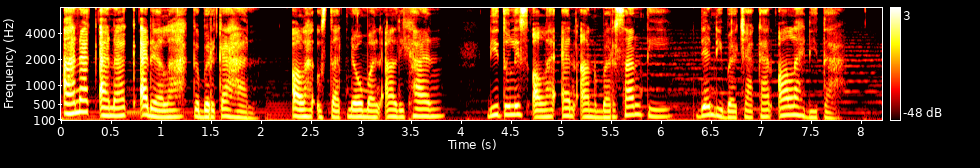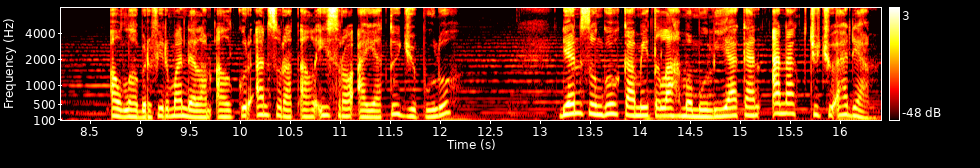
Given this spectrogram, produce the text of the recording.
Anak-anak adalah keberkahan oleh Ustadz Noman Ali Khan, ditulis oleh N. Anbar Santi dan dibacakan oleh Dita. Allah berfirman dalam Al-Quran Surat Al-Isra ayat 70, Dan sungguh kami telah memuliakan anak cucu Adam,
